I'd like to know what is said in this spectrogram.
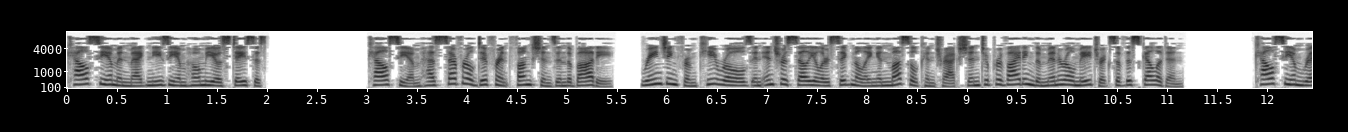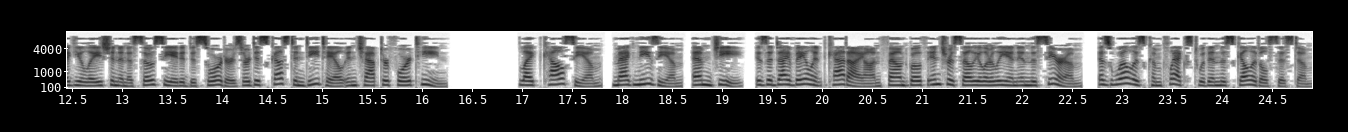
Calcium and magnesium homeostasis. Calcium has several different functions in the body, ranging from key roles in intracellular signaling and muscle contraction to providing the mineral matrix of the skeleton. Calcium regulation and associated disorders are discussed in detail in Chapter 14. Like calcium, magnesium, Mg, is a divalent cation found both intracellularly and in the serum, as well as complexed within the skeletal system.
